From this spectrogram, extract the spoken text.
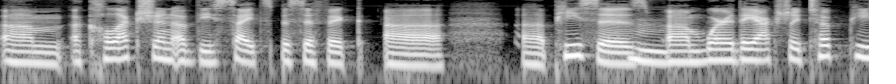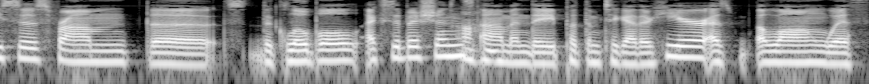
um, a collection of these site specific uh, uh, pieces mm. um, where they actually took pieces from the the global exhibitions uh-huh. um, and they put them together here as along with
